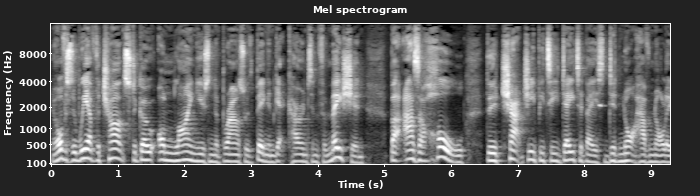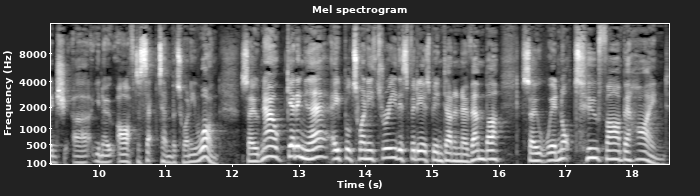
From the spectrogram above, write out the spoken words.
Now, obviously, we have the chance to go online using the browse with Bing and get current information, but as a whole, the Chat GPT database did not have knowledge, uh, you know, after September 21. So now getting there, April 23. This video has been done in November, so we're not too far behind.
